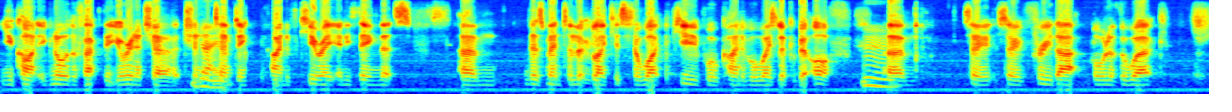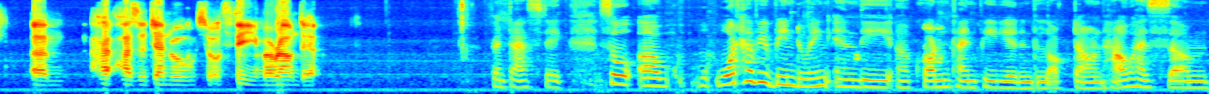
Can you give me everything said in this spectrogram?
you can't ignore the fact that you're in a church and Right. attempting to kind of curate anything that's um, that's meant to look like it's a white cube will kind of always look a bit off. Mm. Um, so so through that, all of the work um, ha- has a general sort of theme around it. Fantastic. So, uh, w- what have you been doing in the uh, quarantine period in the lockdown? How has um,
